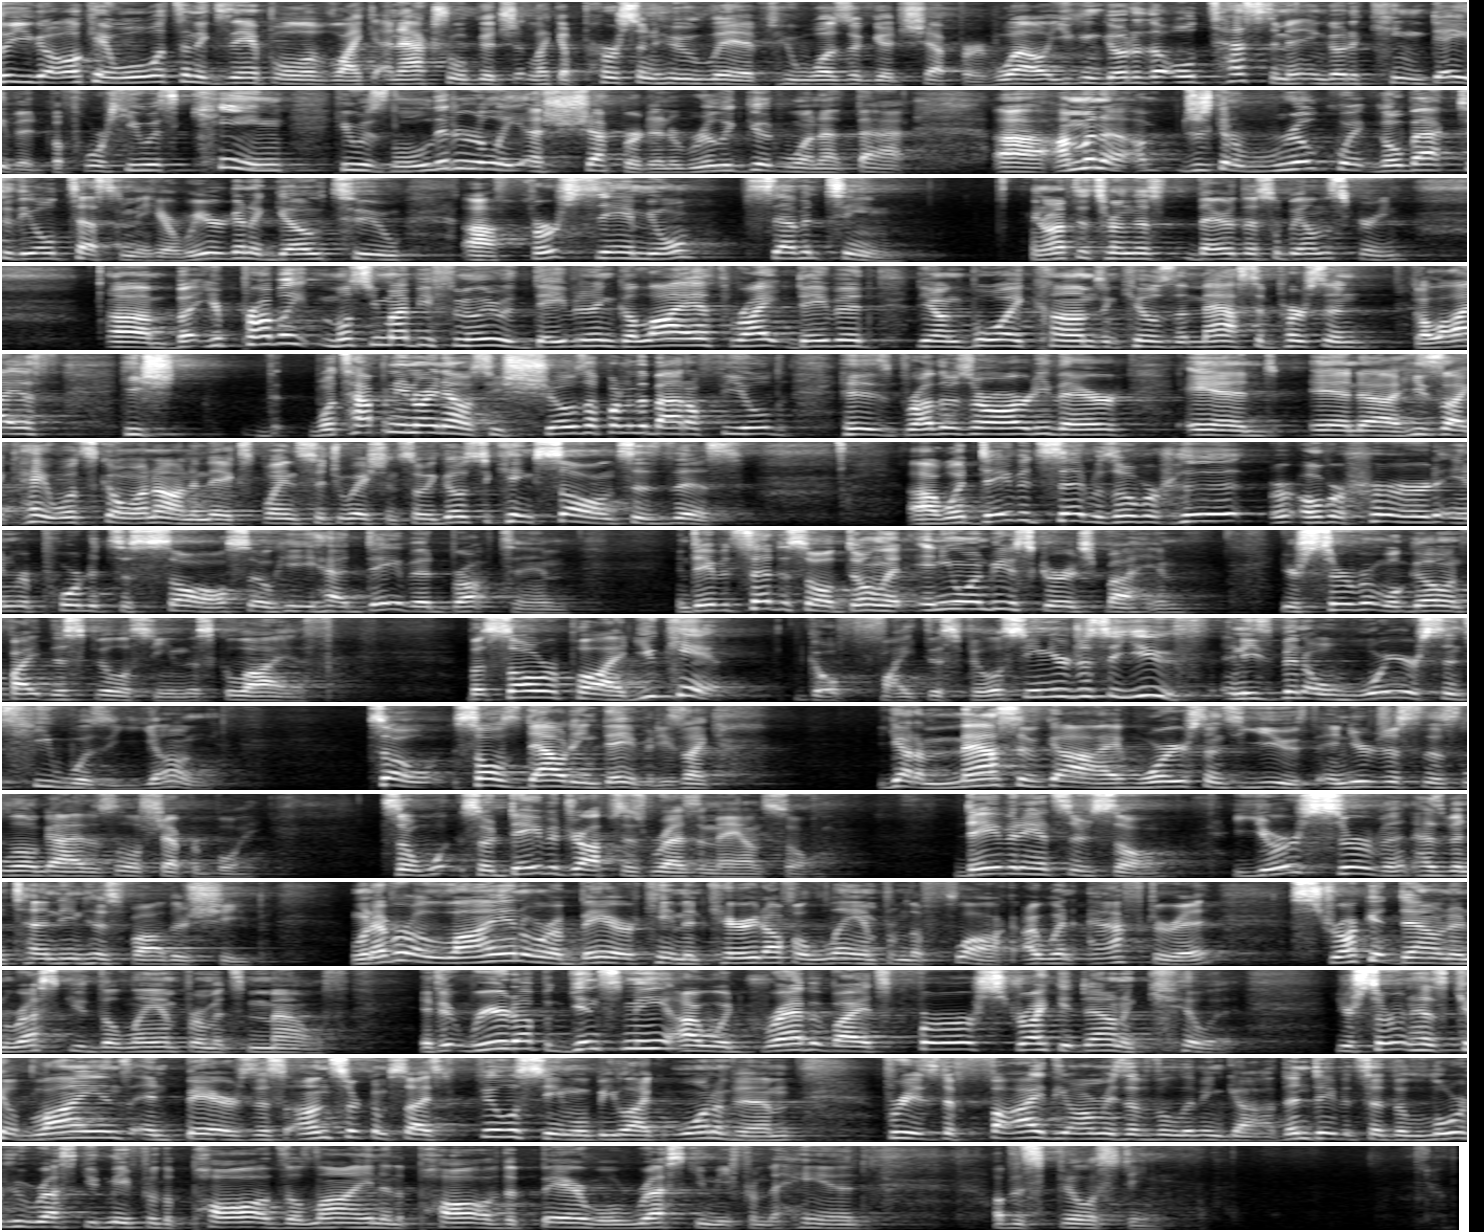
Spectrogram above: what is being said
So you go, okay, well, what's an example of like an actual good, like a person who lived who was a good shepherd? Well, you can go to the Old Testament and go to King David. Before he was king, he was literally a shepherd and a really good one at that. Uh, I'm gonna, I'm just gonna real quick go back to the Old Testament here. We are gonna go to uh, 1 Samuel 17. You don't have to turn this there, this will be on the screen. Um, but you're probably, most of you might be familiar with David and Goliath, right? David, the young boy, comes and kills the massive person, Goliath. He sh- what's happening right now is he shows up onto the battlefield. His brothers are already there, and and uh, he's like, "Hey, what's going on?" And they explain the situation. So he goes to King Saul and says this. Uh, what David said was overheard, overheard and reported to Saul, so he had David brought to him. And David said to Saul, Don't let anyone be discouraged by him. Your servant will go and fight this Philistine, this Goliath. But Saul replied, You can't go fight this Philistine. You're just a youth. And he's been a warrior since he was young. So Saul's doubting David. He's like, You got a massive guy, warrior since youth, and you're just this little guy, this little shepherd boy. So, so David drops his resume on Saul. David answered Saul, Your servant has been tending his father's sheep. Whenever a lion or a bear came and carried off a lamb from the flock, I went after it, struck it down, and rescued the lamb from its mouth. If it reared up against me, I would grab it by its fur, strike it down, and kill it. Your servant has killed lions and bears. This uncircumcised Philistine will be like one of them, for he has defied the armies of the living God. Then David said, The Lord who rescued me from the paw of the lion and the paw of the bear will rescue me from the hand of this Philistine.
